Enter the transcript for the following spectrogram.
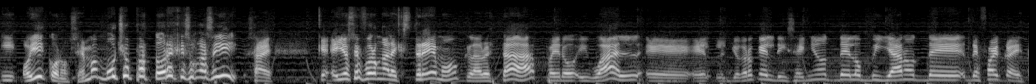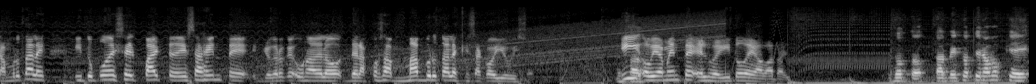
y, oye, conocemos muchos pastores que son así. O sea, que ellos se fueron al extremo, claro está, pero igual eh, el- yo creo que el diseño de los villanos de, de Far Cry están brutales y tú puedes ser parte de esa gente. Yo creo que es una de, los- de las cosas más brutales que sacó Ubisoft. Y obviamente el jueguito de Avatar. Exacto. También continuamos que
